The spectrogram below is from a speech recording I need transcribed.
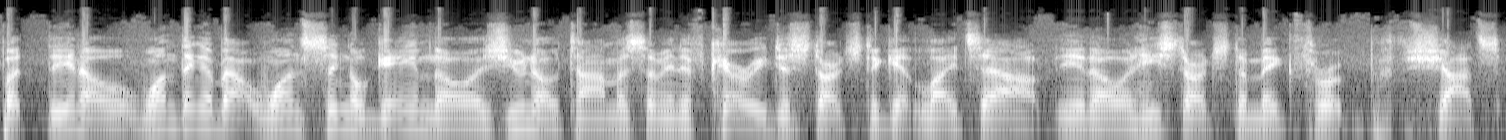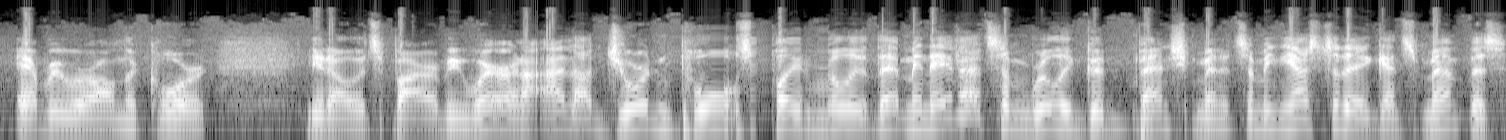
But you know, one thing about one single game, though, as you know, Thomas. I mean, if Curry just starts to get lights out, you know, and he starts to make thro- shots everywhere on the court, you know, it's buyer beware. And I, I thought Jordan Poole's played really. I mean, they've had some really good bench minutes. I mean, yesterday against Memphis,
